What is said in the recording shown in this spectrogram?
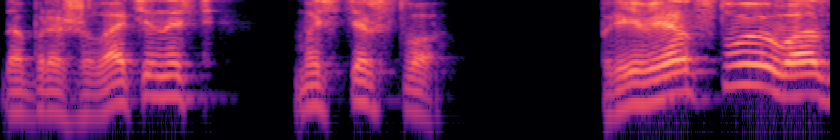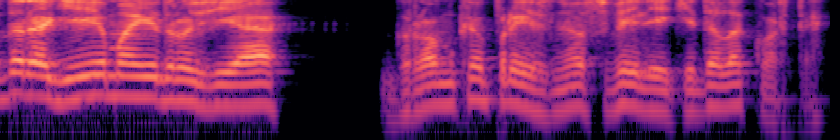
доброжелательность, мастерство. «Приветствую вас, дорогие мои друзья!» — громко произнес великий Делакорте.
